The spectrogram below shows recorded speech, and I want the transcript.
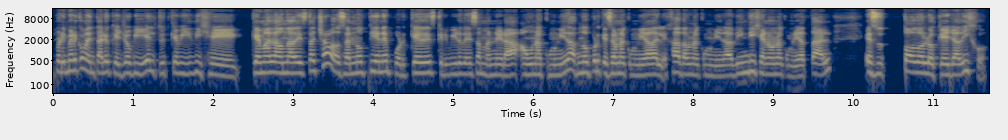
el primer comentario que yo vi, el tweet que vi, dije, qué mala onda de esta chava, o sea, no tiene por qué describir de esa manera a una comunidad, no porque sea una comunidad alejada, una comunidad indígena, una comunidad tal, es todo lo que ella dijo.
